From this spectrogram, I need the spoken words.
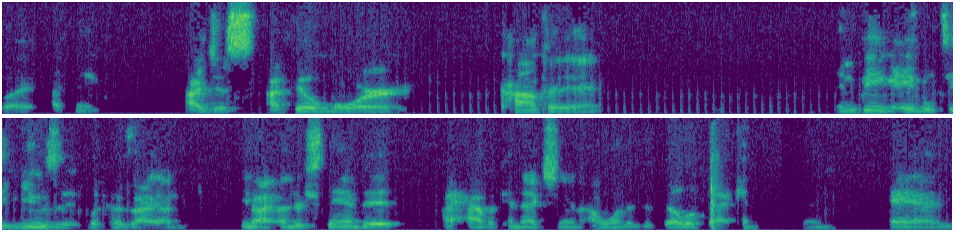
but I think I just I feel more confident in being able to use it because I you know I understand it. I have a connection. I want to develop that connection, and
